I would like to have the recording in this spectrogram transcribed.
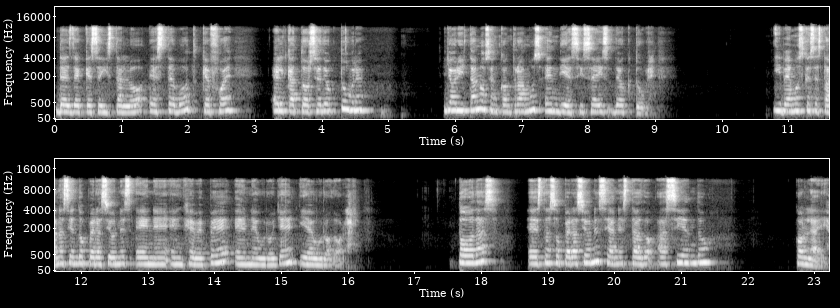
desde que se instaló este bot que fue el 14 de octubre y ahorita nos encontramos en 16 de octubre y vemos que se están haciendo operaciones en, GBP, en Euroyen y Eurodólar. Todas estas operaciones se han estado haciendo con la E.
